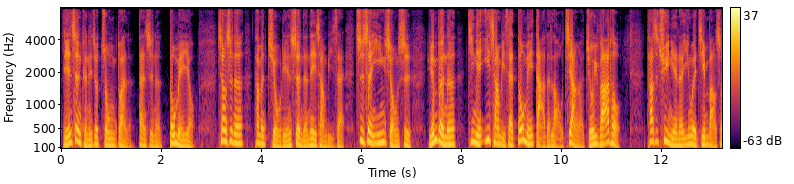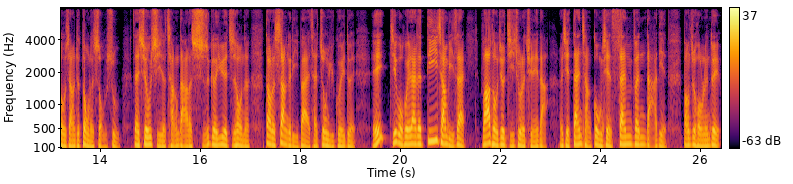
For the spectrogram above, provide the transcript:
连胜可能就中断了。但是呢，都没有，像是呢，他们九连胜的那一场比赛，制胜英雄是原本呢今年一场比赛都没打的老将啊，Joey Votto。他是去年呢，因为肩膀受伤就动了手术，在休息了长达了十个月之后呢，到了上个礼拜才终于归队。诶，结果回来的第一场比赛，Votto 就击出了全垒打，而且单场贡献三分打点，帮助红人队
